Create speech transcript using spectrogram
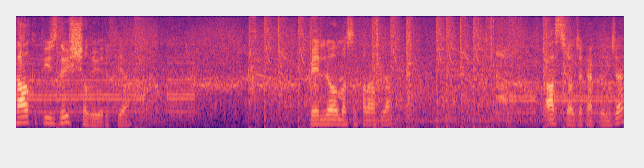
Kalkıp yüzde üç çalıyor herif ya. Belli olmasın falan filan. Az çalacak aklınca.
